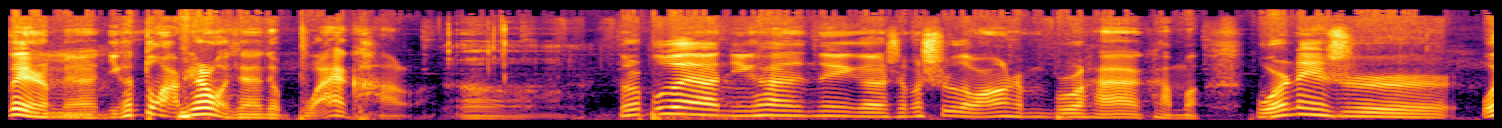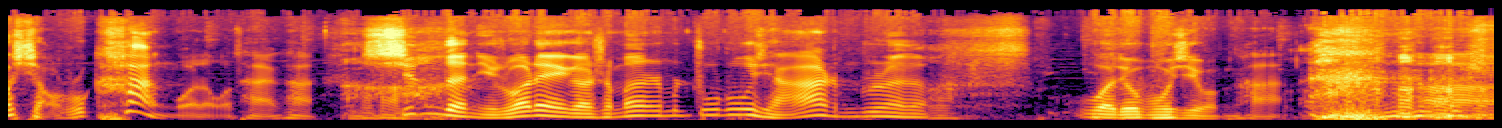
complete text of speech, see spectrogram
为什么呀？嗯你看动画片，我现在就不爱看了。啊他说不对啊，你看那个什么《狮子王》什么，不是还爱看吗？我说那是我小时候看过的，我才爱看。啊新的你说这个什么什么猪猪侠什么之类的啊，我就不喜欢看 啊，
